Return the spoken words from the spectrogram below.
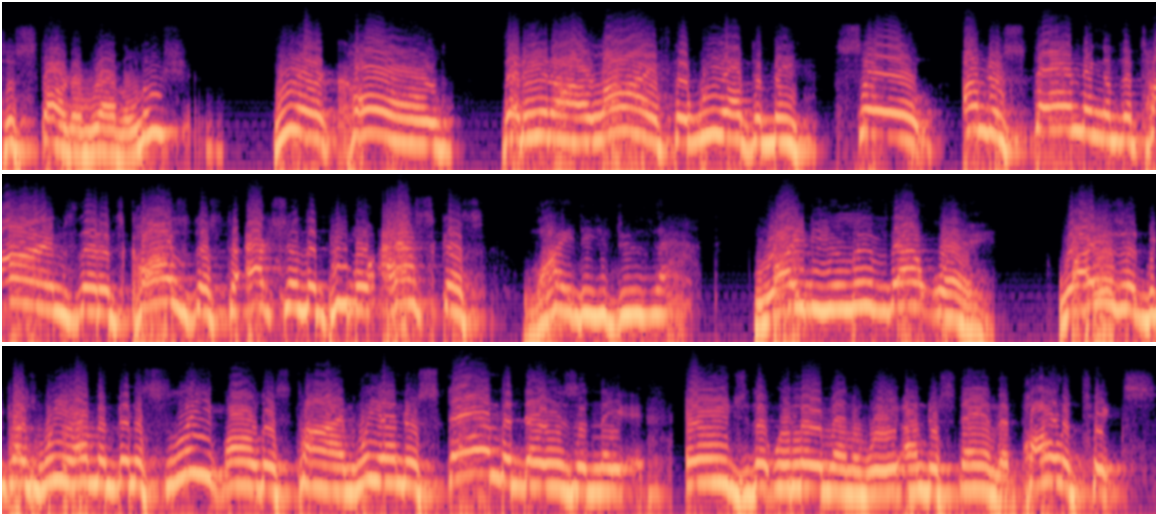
to start a revolution. We are called that in our life that we ought to be so understanding of the times that it's caused us to action that people ask us, why do you do that? Why do you live that way? Why is it? Because we haven't been asleep all this time. We understand the days and the age that we live in, and we understand that politics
